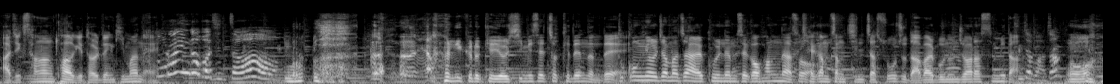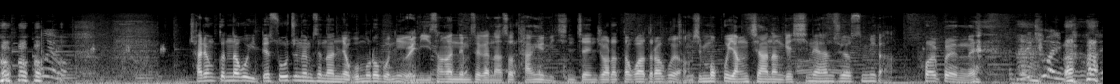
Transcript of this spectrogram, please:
아직 상황 파악이 덜 된 김한혜. 또라이인가 봐 진짜 아니 그렇게 열심히 세척해댔는데 뚜껑 열자마자 알코올 냄새가 확 나서 체감상 진짜 소주 나발 부는 줄 알았습니다. 진짜 맞아? 어 촬영 끝나고 이때 소주 냄새 났냐고 물어보니 웬 이상한 냄새가 나서 당연히 진짜인 줄 알았다고 하더라고요. 점심 먹고 양치 안 한 게 신의 한 수였습니다. 토할 뻔했네 왜 이렇게 많이 먹었네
